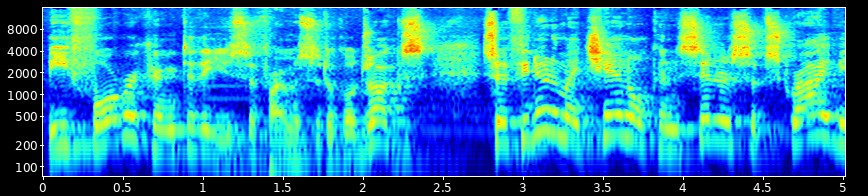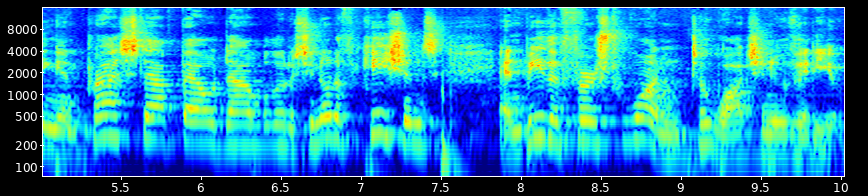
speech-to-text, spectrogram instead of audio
before recurring to the use of pharmaceutical drugs. So if you're new to my channel, consider subscribing and press that bell down below to see notifications and be the first one to watch a new video.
